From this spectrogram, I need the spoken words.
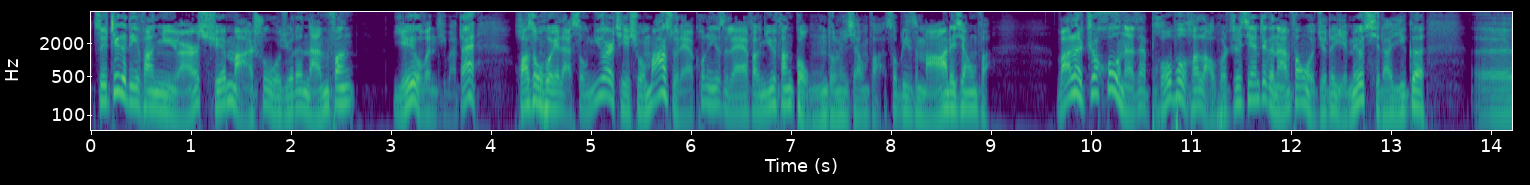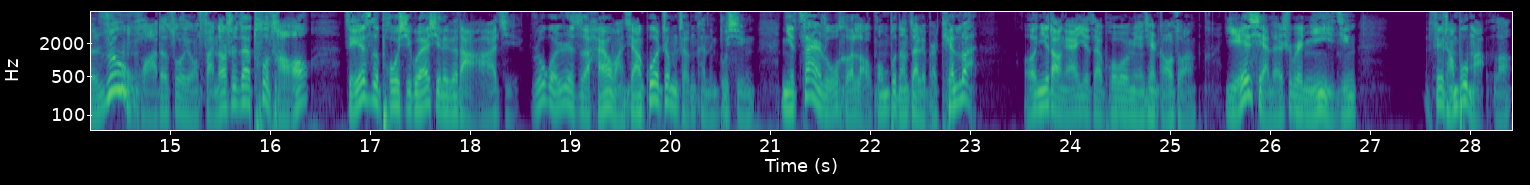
所以这个地方女儿学马术，我觉得男方也有问题吧。但话说回来，送女儿去学马术呢，可能也是男方女方共同的想法，说不定是妈的想法。完了之后呢，在婆婆和老婆之间，这个男方我觉得也没有起到一个呃润滑的作用，反倒是在吐槽，这也是婆媳关系的一个大忌。如果日子还要往下过，这么整肯定不行。你再如何，老公不能在里边添乱。哦，你倒安逸在婆婆面前告状，也显得是不是你已经非常不满了？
